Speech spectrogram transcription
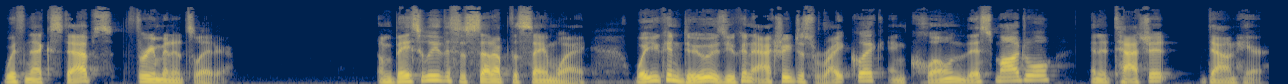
with next steps three minutes later. And basically, this is set up the same way. What you can do is you can actually just right click and clone this module and attach it down here.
